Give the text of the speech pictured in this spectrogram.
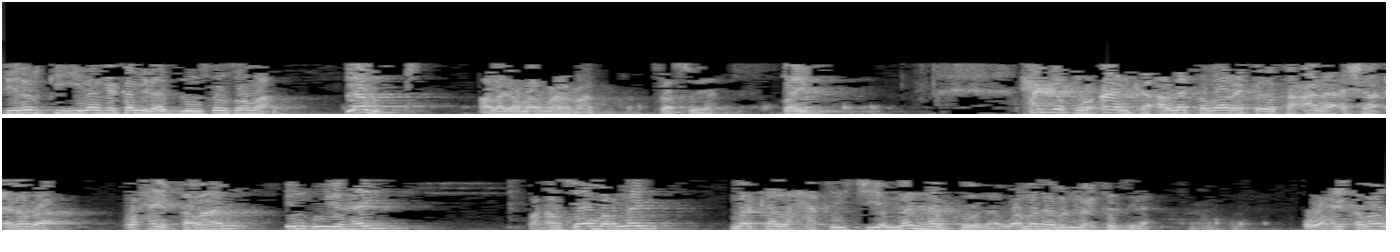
tiirarkii iimaanka ka mid ah duunsan sooma? Laabud. Waa laga maarmaara maa saas weyaan ayib xagga qur'aanka alle tabaaraka wa tacaala ashaacirada waxay qabaan inuu yahay waxaan soo marnay marka la xaqiijiyo madhabkooda waa madhab almuctasila oo waxay qabaan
